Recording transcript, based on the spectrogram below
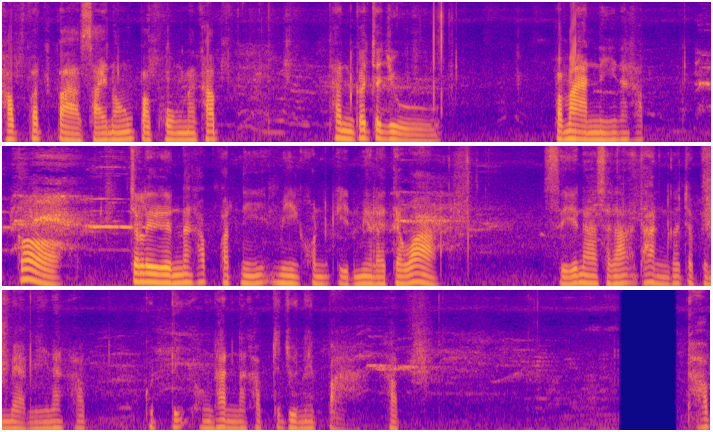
ครับวัดป่าสายน้องประพงนะครับ ท่านก็จะอยู่ประมาณนี้นะครับ ก็เจริญนะครับ วัดนี้มีคอนกรีตมีอะไรแต่ว่าเสนาสนะท่านก็จะเป็นแบบนี้นะครับ กุฏิของท่านนะครับ จะอยู่ในป่าครับ ครับ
